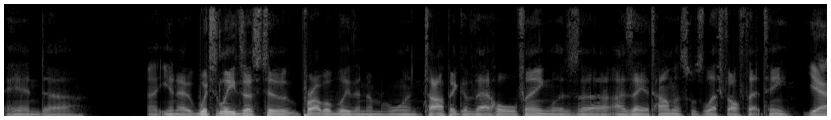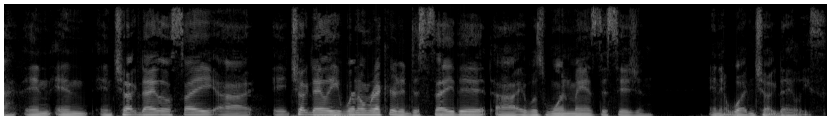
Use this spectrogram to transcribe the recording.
and uh, uh, you know, which leads us to probably the number one topic of that whole thing was uh, Isiah Thomas was left off that team. Yeah, and and and Chuck Daly will say uh, Chuck Daly went on record and to say that uh, it was one man's decision, and it wasn't Chuck Daly's.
